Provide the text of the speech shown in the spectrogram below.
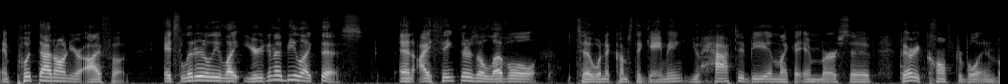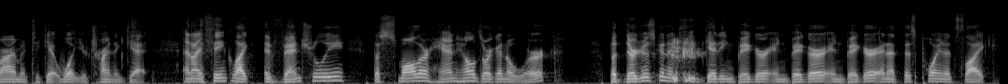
And put that on your iPhone. It's literally like you're going to be like this. And I think there's a level to when it comes to gaming, you have to be in like an immersive, very comfortable environment to get what you're trying to get. And I think like eventually the smaller handhelds are going to work, but they're just going to keep getting bigger and bigger and bigger and at this point it's like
